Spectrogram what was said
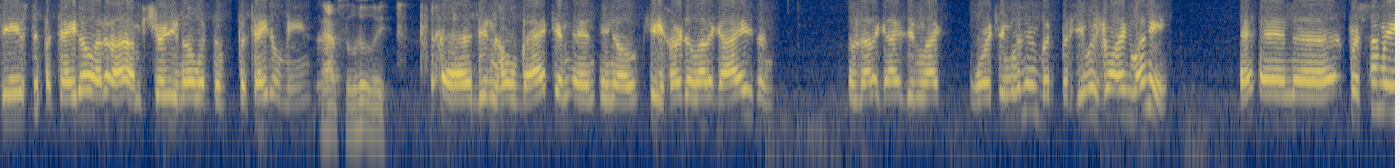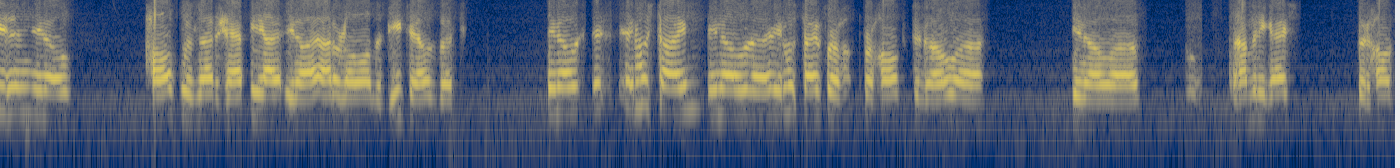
he used the potato. I am sure you know what the potato means. Absolutely. Uh, didn't hold back, and, and you know he hurt a lot of guys, and a lot of guys didn't like working with him. But but he was drawing money, and, and uh, for some reason, you know, Hulk was not happy. I, you know, I, I don't know all the details, but you know, it, it was time. You know, uh, it was time for for Hulk to go. Uh, you know, uh, how many guys could Hulk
